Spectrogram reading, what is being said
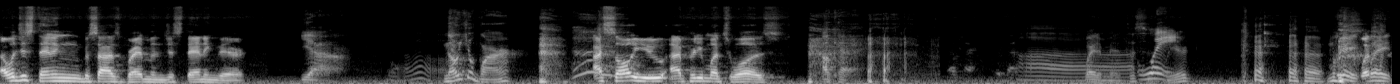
I was just standing besides Bretman, just standing there. Yeah. Whoa. No, you weren't. I saw you. I pretty much was. Okay. Uh, Wait a minute, this is wait. weird. Wait, What? wait,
